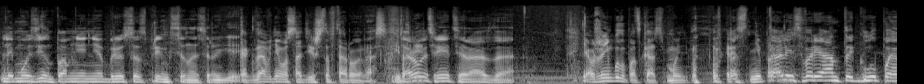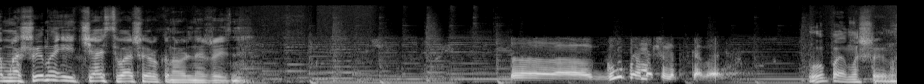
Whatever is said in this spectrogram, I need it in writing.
лимузин, по мнению Брюса Спрингстина, Сергей? Когда в него садишься второй раз. Второй, третий. третий раз, да. Я уже не буду подсказывать. Мы. Остались варианты «Глупая машина» и «Часть вашей рок-н-ролльной жизни». глупая машина, подсказали. Глупая машина.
